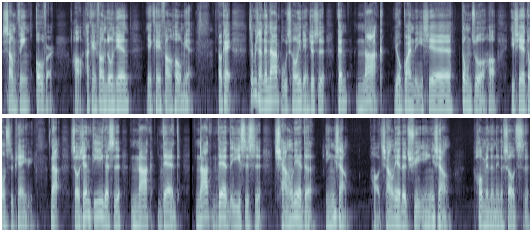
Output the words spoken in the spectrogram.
something over，好，它可以放中间，也可以放后面。OK，这边想跟大家补充一点，就是跟 knock 有关的一些动作哈，一些动词片语。那首先第一个是 knock dead，knock dead 的意思是强烈的影响，好，强烈的去影响后面的那个受词。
